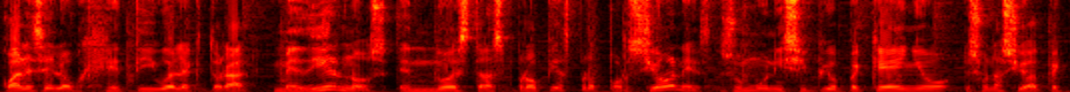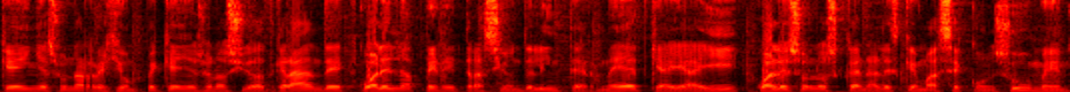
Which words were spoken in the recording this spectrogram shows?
cuál es el objetivo electoral, medirnos en nuestras propias proporciones. Es un municipio pequeño, es una ciudad pequeña, es una región pequeña, es una ciudad grande, cuál es la penetración del Internet que hay ahí, cuáles son los canales que más se consumen.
